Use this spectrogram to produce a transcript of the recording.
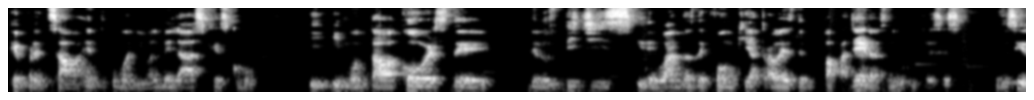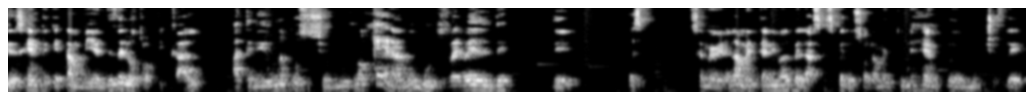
que prensaba gente como Aníbal Velázquez, como y, montaba covers de, de, los Bee Gees y de bandas de funky a través de papayeras, ¿no? Entonces, es, decir, es gente que también desde lo tropical ha tenido una posición muy rockera, ¿no? Muy rebelde, de, pues, se me viene a la mente Aníbal Velázquez, pero solamente un ejemplo de muchos de...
